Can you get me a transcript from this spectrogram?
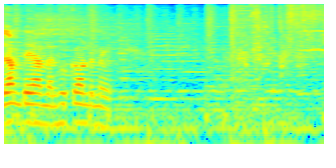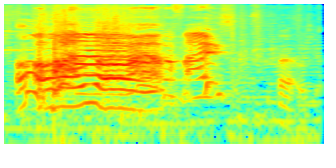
Jump down, then hook onto me. Oh, no! face! Alright, let's go.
